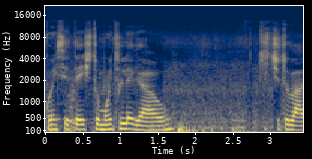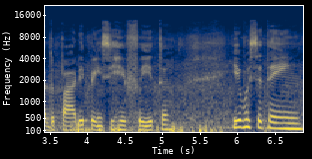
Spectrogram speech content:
com esse texto muito legal, titulado Pare, Pense e Reflita. E você tem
